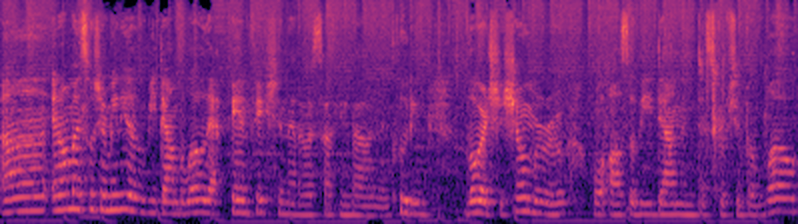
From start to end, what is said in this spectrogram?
Uh, and all my social media will be down below. That fan fiction that I was talking about, including Lord Sesshomaru, will also be down in the description below.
